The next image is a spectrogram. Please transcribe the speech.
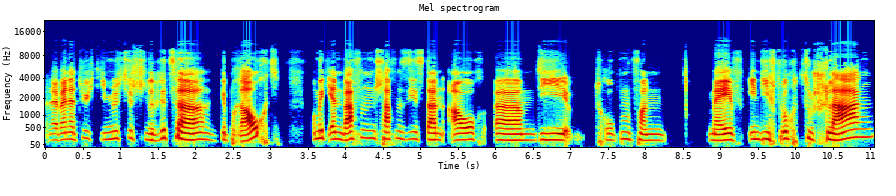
Und da werden natürlich die mystischen Ritter gebraucht und mit ihren Waffen schaffen sie es dann auch, ähm, die Truppen von Maeve in die Flucht zu schlagen,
